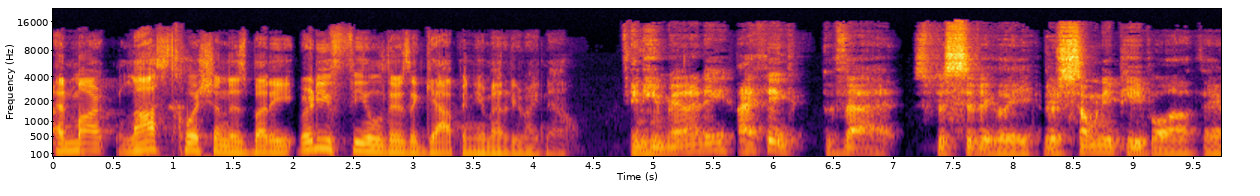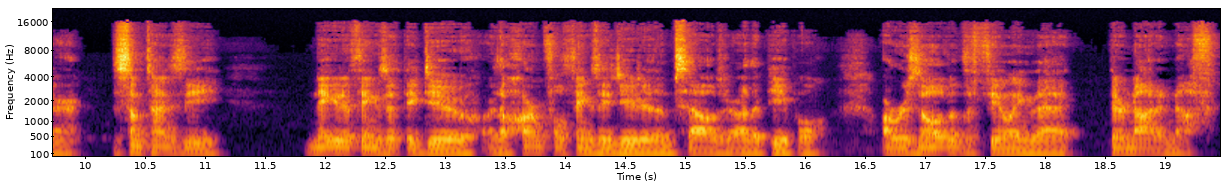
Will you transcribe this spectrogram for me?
And Mark, last question is, buddy, where do you feel there's a gap in humanity right now? In humanity, I think that specifically, there's so many people out there. Sometimes the negative things that they do or the harmful things they do to themselves or other people are a result of the feeling that they're not enough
